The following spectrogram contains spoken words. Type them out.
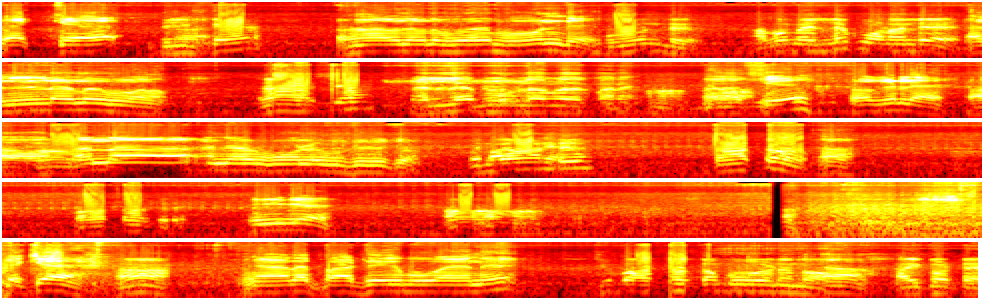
തെക്ക. പോകുന്നുണ്ട് പോണ്ട് അപ്പൊ മെല്ലെ പോണല്ലേ? എല്ലാം പോണം. മെല്ലെ പോകുള്ളൂ നമ്മൾ തീരുമാനം. ഓക്കെ. എന്നാ ഫോണിൽ ആ. ആ ആ, ഞാനെ പാട്ടേക്ക് പോവാന്. പാട്ട് വെക്കാൻ പോവാണെന്നോ. ആയിക്കോട്ടെ.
